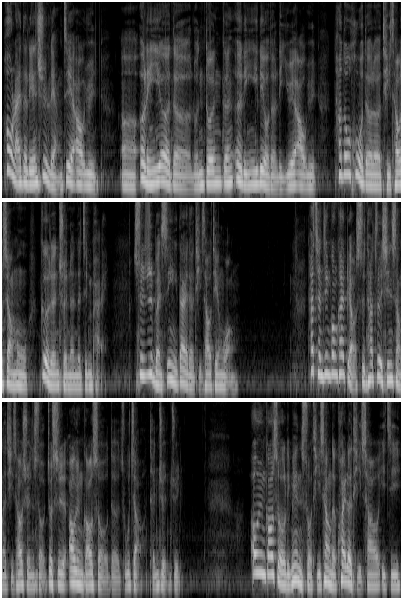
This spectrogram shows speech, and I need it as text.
后来的连续两届奥运，呃，二零一二的伦敦跟二零一六的里约奥运，他都获得了体操项目个人全能的金牌，是日本新一代的体操天王。他曾经公开表示，他最欣赏的体操选手就是《奥运高手》的主角藤卷俊。奥运高手里面所提倡的快乐体操，以及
